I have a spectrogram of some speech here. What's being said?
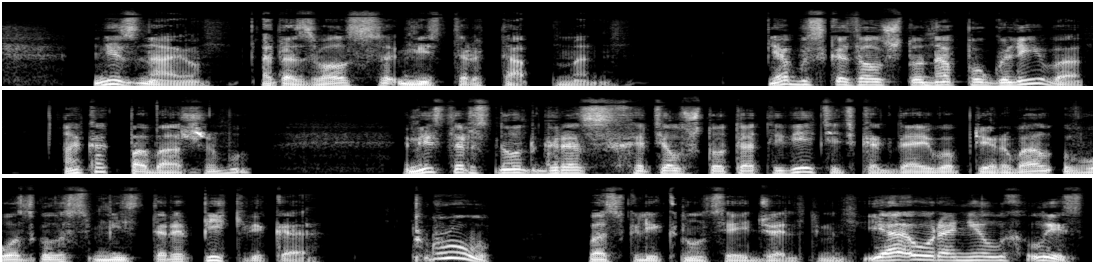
— Не знаю, — отозвался мистер Тапман. — Я бы сказал, что она пуглива. А как по-вашему? Мистер Снотграсс хотел что-то ответить, когда его прервал возглас мистера Пиквика. «Тру!» — воскликнул сей джентльмен. «Я уронил хлыст».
